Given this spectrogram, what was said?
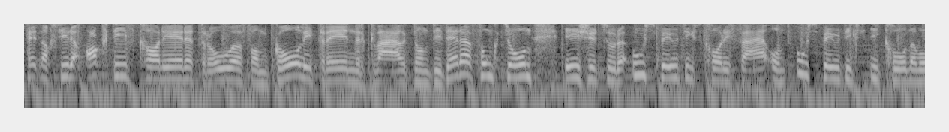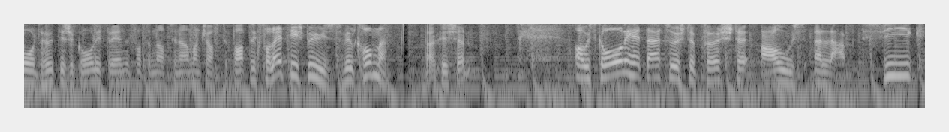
hat nach seiner Aktivkarriere die Rolle vom Goalie-Trainer gewählt. Und in dieser Funktion ist er zu einer Ausbildungskoryphäe und Ausbildungsikone geworden. Heute ist er Goalie-Trainer der Nationalmannschaft. Patrick Folletti ist bei uns. Willkommen. Dankeschön. Als Goalie hat er zwischen den Pfosten alles erlebt. Sieg,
